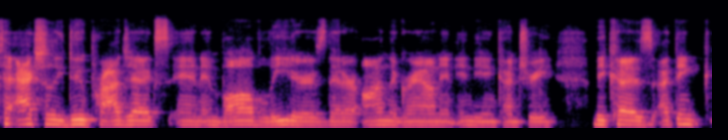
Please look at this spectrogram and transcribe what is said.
to actually do projects and involve leaders that are on the ground in Indian country. Because I think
